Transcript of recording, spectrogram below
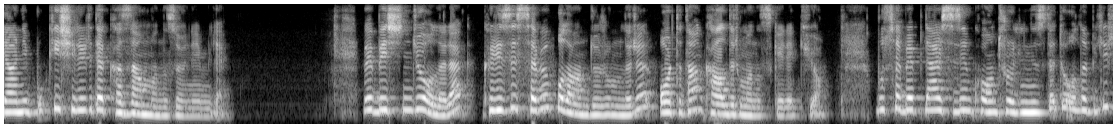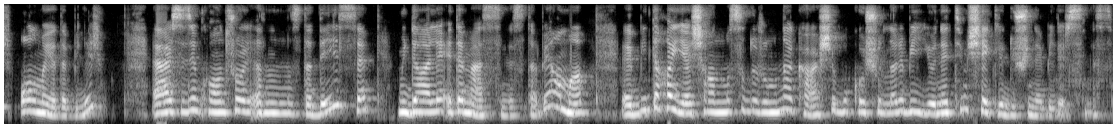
Yani bu kişileri de kazanmanız önemli. Ve beşinci olarak krize sebep olan durumları ortadan kaldırmanız gerekiyor. Bu sebepler sizin kontrolünüzde de olabilir, olmayabilir. Eğer sizin kontrol alanınızda değilse müdahale edemezsiniz tabii ama e, bir daha yaşanması durumuna karşı bu koşulları bir yönetim şekli düşünebilirsiniz.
